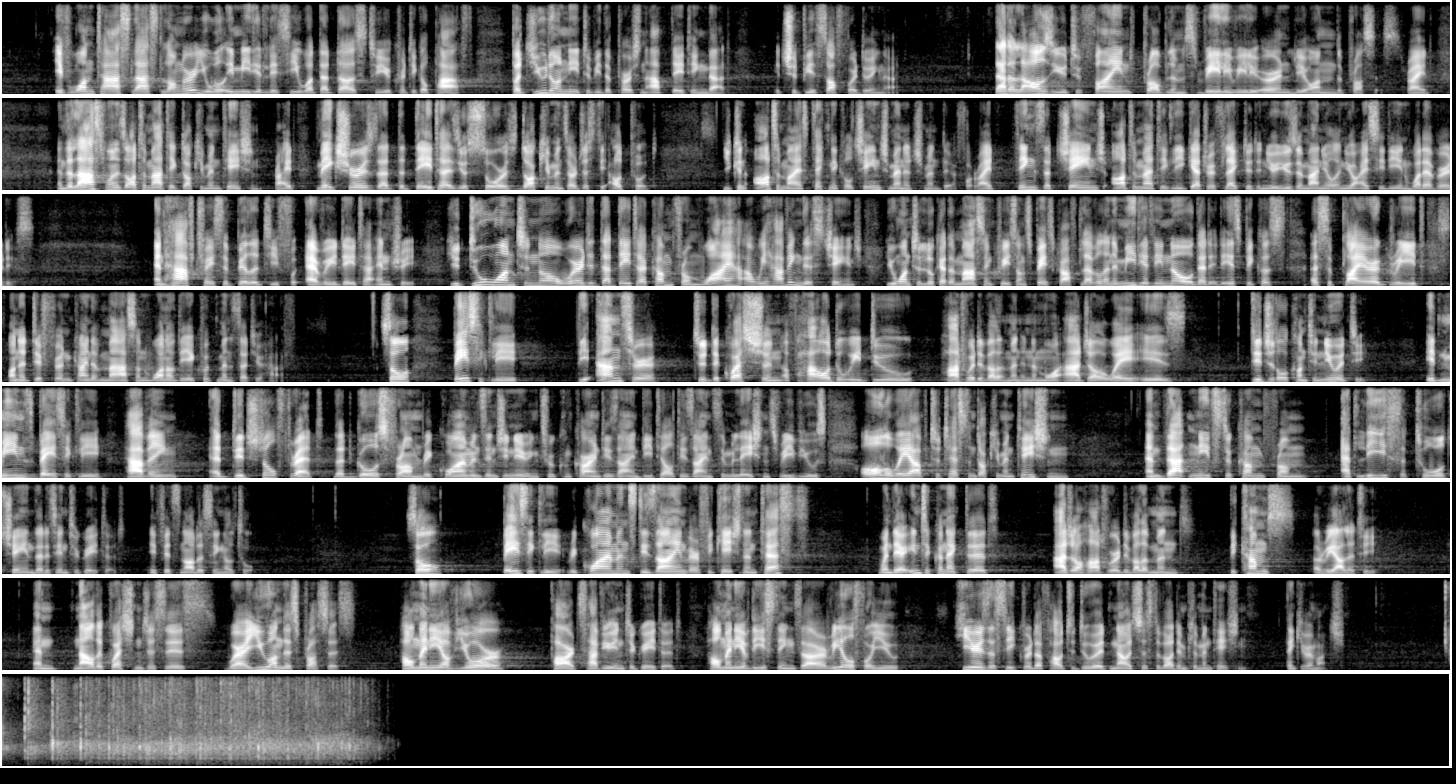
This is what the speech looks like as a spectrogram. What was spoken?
If one task lasts longer, you will immediately see what that does to your critical path. But you don't need to be the person updating that. It should be a software doing that. That allows you to find problems really, really early on in the process, right? And the last one is automatic documentation, right? Make sure that the data is your source. Documents are just the output. You can automate technical change management, therefore, right? Things that change automatically get reflected in your user manual, in your ICD, and whatever it is. And have traceability for every data entry. You do want to know where did that data come from? Why are we having this change? You want to look at a mass increase on spacecraft level and immediately know that it is because a supplier agreed on a different kind of mass on one of the equipments that you have. So basically, the answer to the question of how do we do hardware development in a more agile way is digital continuity. It means basically having a digital thread that goes from requirements engineering through concurrent design, detailed design, simulations, reviews, all the way up to test and documentation. And that needs to come from at least a tool chain that is integrated, if it's not a single tool. So basically, requirements, design, verification, and test, when they're interconnected, agile hardware development becomes a reality. And now the question just is, where are you on this process? How many of your parts have you integrated? How many of these things are real for you? Here's a secret of how to do it. Now it's just about implementation. Thank you very much.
